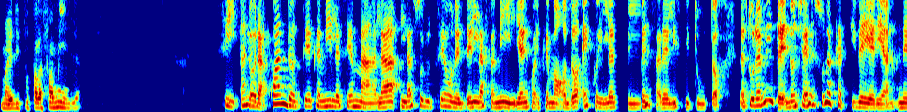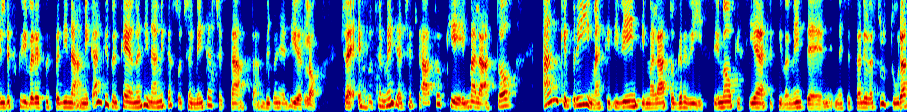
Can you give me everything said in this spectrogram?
ma è di tutta la famiglia. Sì, allora, quando zia Camilla si ammala, la soluzione della famiglia in qualche modo è quella di pensare all'istituto. Naturalmente non c'è nessuna cattiveria nel descrivere questa dinamica, anche perché è una dinamica socialmente accettata, bisogna dirlo. Cioè è socialmente accettato che il malato anche prima che diventi malato gravissimo, che sia effettivamente necessario la struttura,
